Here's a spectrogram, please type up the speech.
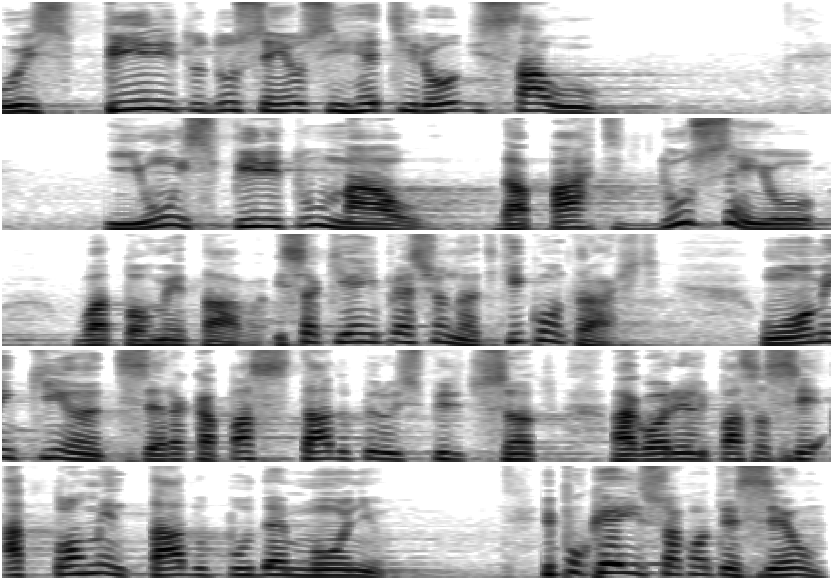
o espírito do Senhor se retirou de Saul, e um espírito mau da parte do Senhor o atormentava. Isso aqui é impressionante, que contraste. Um homem que antes era capacitado pelo Espírito Santo, agora ele passa a ser atormentado por demônio. E por que isso aconteceu?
